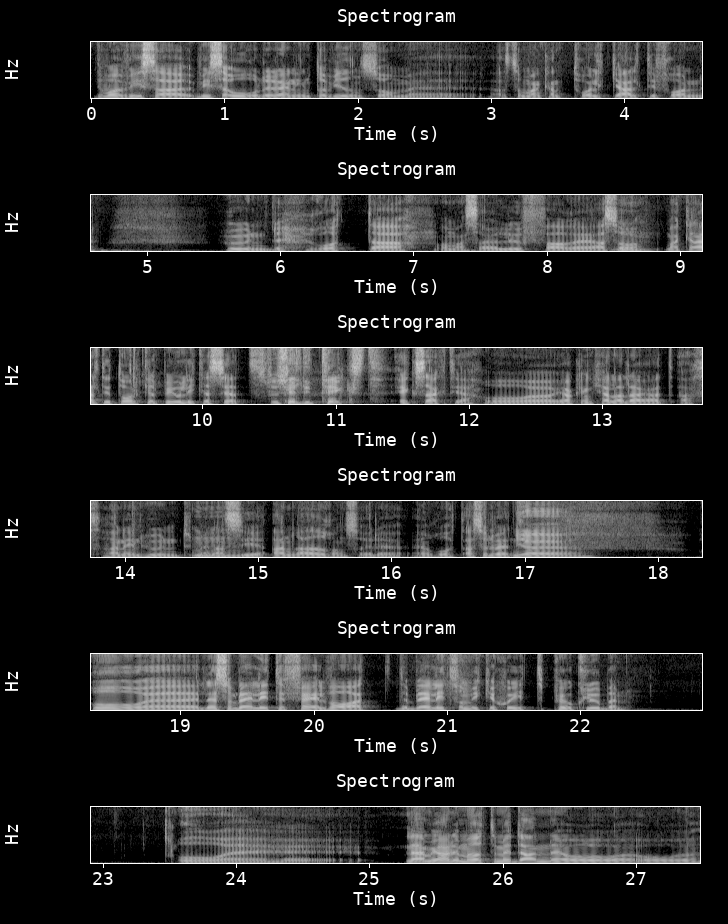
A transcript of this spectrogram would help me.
det var vissa, vissa ord i den intervjun som eh, alltså man kan tolka allt ifrån hund, råtta, om man säger luffare. Alltså, mm. Man kan alltid tolka det på olika sätt. Speciellt i text. Exakt ja. Och jag kan kalla det att alltså, han är en hund, mm. medan i andra öron så är det en råtta. Alltså du vet. Ja, ja, ja. Och eh, Det som blev lite fel var att det blev lite för mycket skit på klubben. Och eh, Nej, men jag hade möte med Danne och, och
